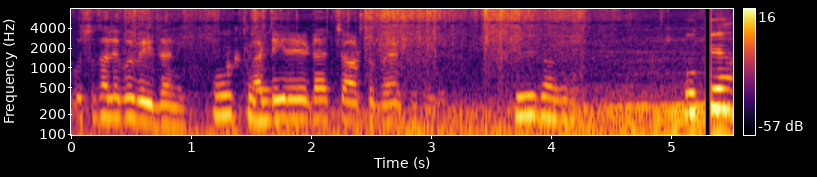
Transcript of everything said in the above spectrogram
ਉਸ ਤੋਂ ਥੱਲੇ ਕੋਈ ਵੇਚਦਾ ਨਹੀਂ। ਓਕੇ ਰੇਟ ਆ 465 ਰੁਪਏ। ਠੀਕ ਆ ਵੀਰੇ। ਓਕੇ ਆ।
